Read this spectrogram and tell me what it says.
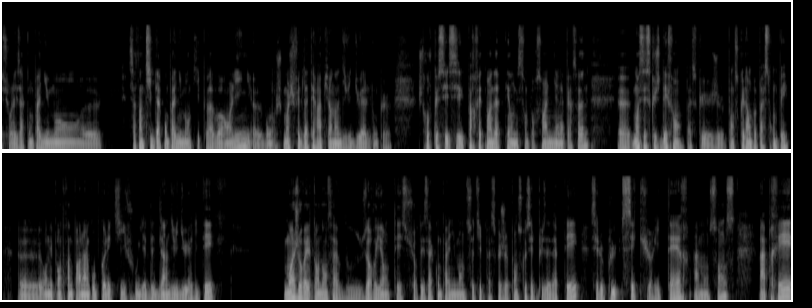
sur les accompagnements, certains types d'accompagnement qu'il peut avoir en ligne. bon, moi, je fais de la thérapie en individuel, donc je trouve que c'est parfaitement adapté, on est 100% aligné à la personne. Moi, c'est ce que je défends parce que je pense que là, on peut pas se tromper. on n'est pas en train de parler d'un groupe collectif où il y a de l'individualité. Moi, j'aurais tendance à vous orienter sur des accompagnements de ce type parce que je pense que c'est le plus adapté, c'est le plus sécuritaire à mon sens. Après,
